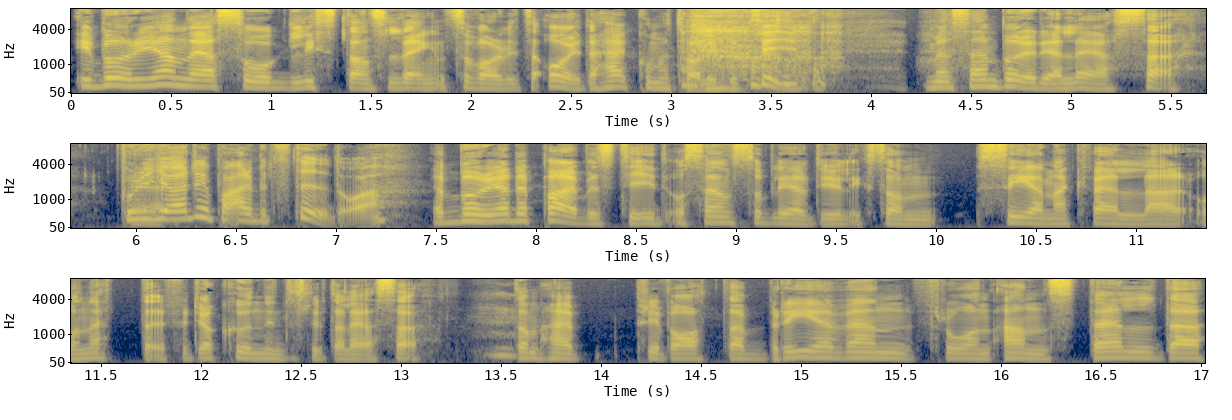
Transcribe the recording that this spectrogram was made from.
I början när jag såg listans längd så var det lite oj, det här kommer ta lite tid. Men sen började jag läsa. Får du göra det på arbetstid då? Jag började på arbetstid och sen så blev det ju liksom sena kvällar och nätter för jag kunde inte sluta läsa. De här privata breven från anställda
